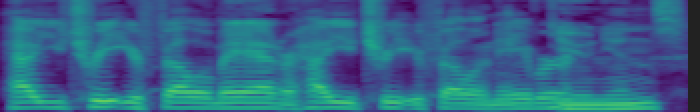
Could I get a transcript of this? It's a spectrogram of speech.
how you treat your fellow man or how you treat your fellow neighbor. Unions,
